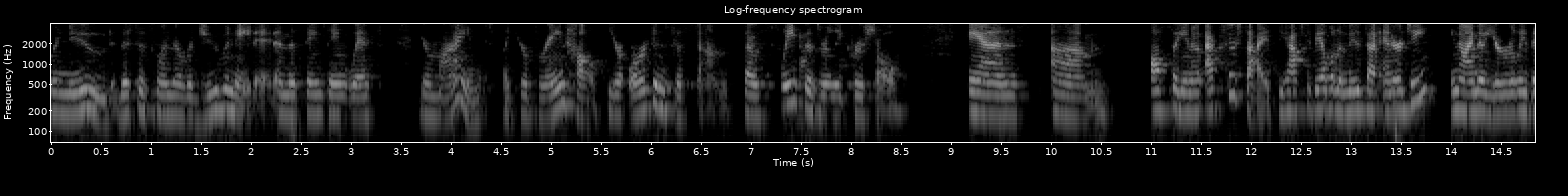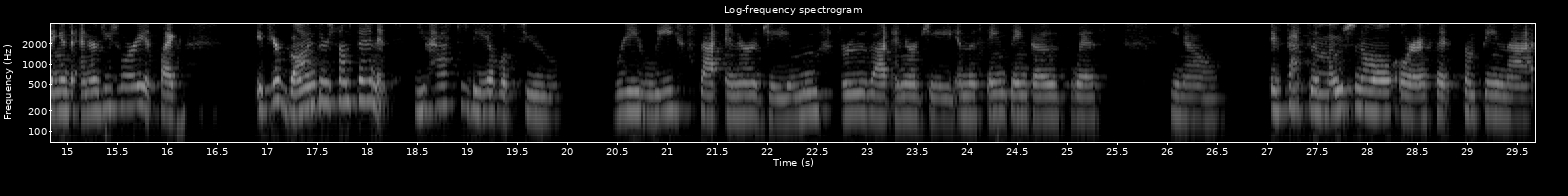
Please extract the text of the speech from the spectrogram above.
renewed. This is when they're rejuvenated. And the same thing with your mind, like your brain health, your organ systems. So, sleep is really crucial. And um, also, you know, exercise. You have to be able to move that energy. You know, I know you're really big into energy, Tori. It's like if you're going through something, it's you have to be able to release that energy, move through that energy. And the same thing goes with, you know, if that's emotional or if it's something that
